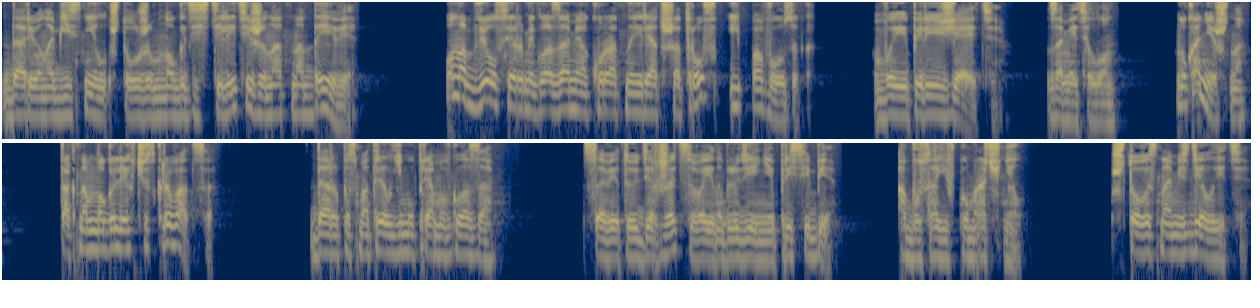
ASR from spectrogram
Дарион объяснил, что уже много десятилетий женат на Дэве. Он обвел серыми глазами аккуратный ряд шатров и повозок. «Вы переезжаете», — заметил он. «Ну, конечно. Так намного легче скрываться». Дара посмотрел ему прямо в глаза. «Советую держать свои наблюдения при себе». Абу Саиф помрачнел. «Что вы с нами сделаете?»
